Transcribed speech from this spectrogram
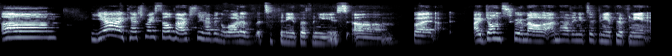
um, yeah, I catch myself actually having a lot of Tiffany epiphanies. Um, but I don't scream out, "I'm having a Tiffany epiphany"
